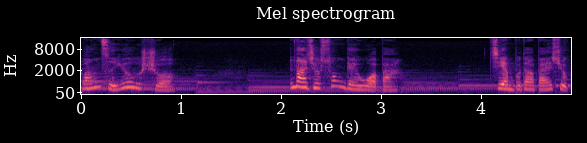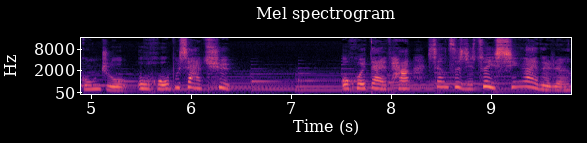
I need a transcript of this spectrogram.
王子又说：“那就送给我吧。见不到白雪公主，我活不下去。我会待她像自己最心爱的人，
